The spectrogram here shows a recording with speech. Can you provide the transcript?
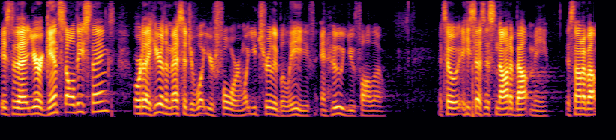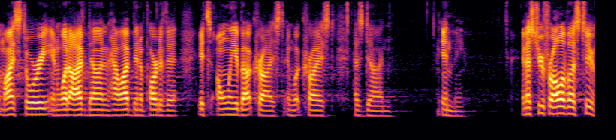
Is that you're against all these things, or do they hear the message of what you're for and what you truly believe and who you follow? And so he says it's not about me. It's not about my story and what I've done and how I've been a part of it. It's only about Christ and what Christ has done in me. And that's true for all of us too.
